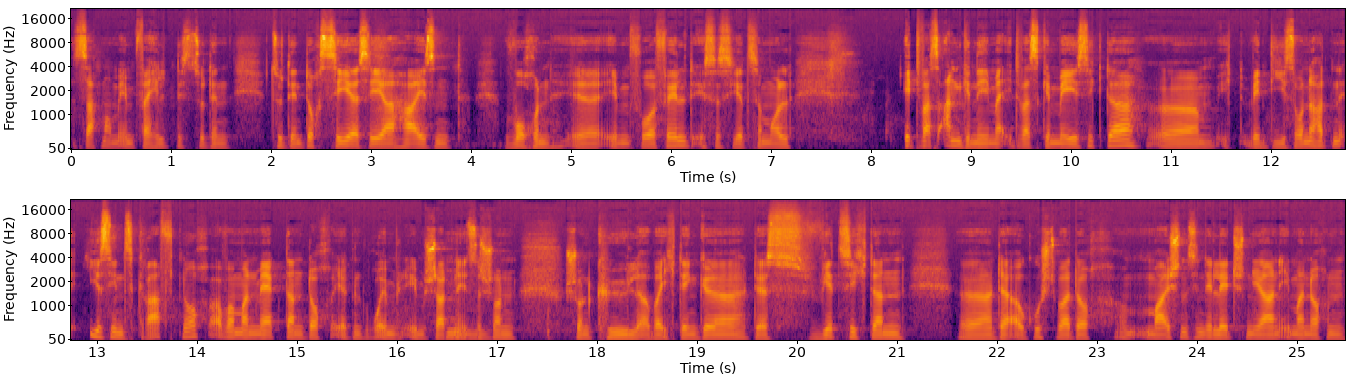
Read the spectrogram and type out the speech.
sag mal, im Verhältnis zu den, zu den doch sehr, sehr heißen Wochen äh, im Vorfeld ist es jetzt einmal etwas angenehmer, etwas gemäßigter. Ähm, ich, wenn die Sonne hat eine Irrsinnskraft noch, aber man merkt dann doch irgendwo im, im Schatten mhm. ist es schon, schon kühl. Aber ich denke, das wird sich dann, äh, der August war doch meistens in den letzten Jahren immer noch ein,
